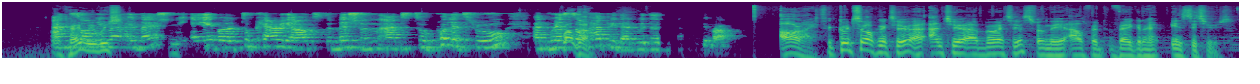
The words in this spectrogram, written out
and okay, so we, we were eventually able to carry out the mission and to pull it through. And we're well so done. happy that we didn't give up. All right. Good talking to you, uh, Antje Boetius from the Alfred Wegener Institute.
